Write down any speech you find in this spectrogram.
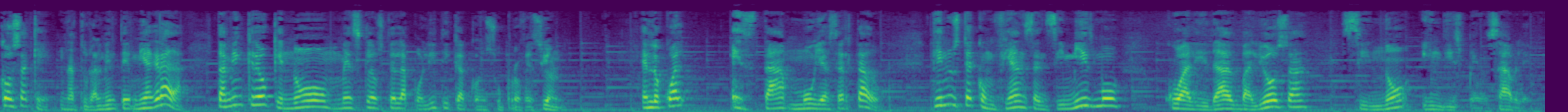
cosa que naturalmente me agrada. También creo que no mezcla usted la política con su profesión, en lo cual está muy acertado. Tiene usted confianza en sí mismo, cualidad valiosa, si no indispensable.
